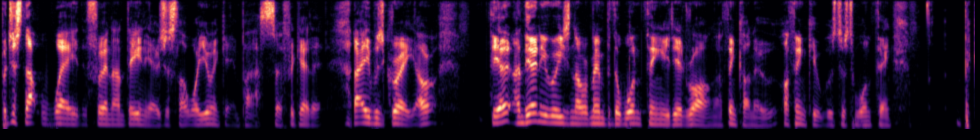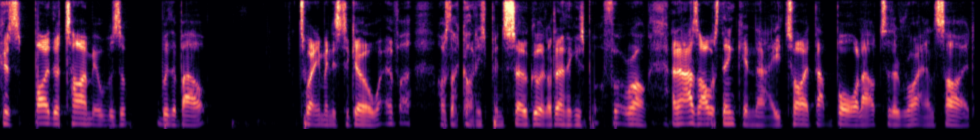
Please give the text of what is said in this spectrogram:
But just that way that Fernandinho is just like, well, you ain't getting past, so forget it. Like, it was great. I, the, and the only reason I remember the one thing he did wrong, I think I know, I think it was just one thing. Because by the time it was with about 20 minutes to go or whatever. I was like, God, he's been so good. I don't think he's put a foot wrong. And as I was thinking that, he tied that ball out to the right hand side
